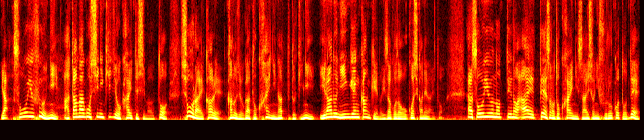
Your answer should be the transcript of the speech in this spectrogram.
いやそういうふうに頭越しに記事を書いてしまうと将来彼彼女が特派員になった時にいらぬ人間関係のいざこざを起こしかねないと。だからそういうのっていうのはあえてその特派員に最初に振ることで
